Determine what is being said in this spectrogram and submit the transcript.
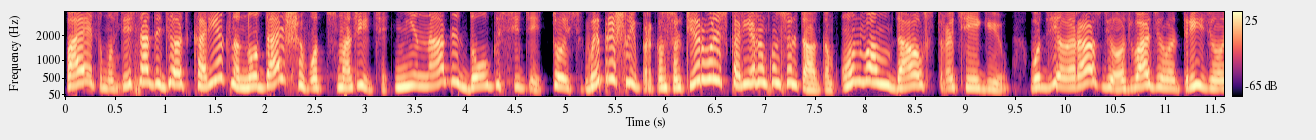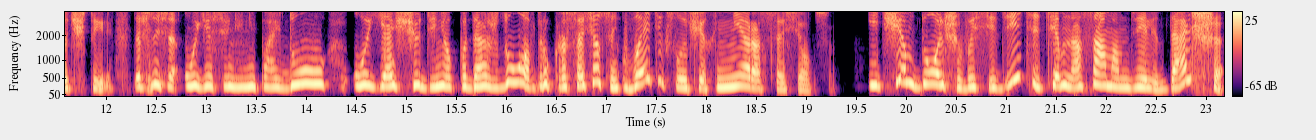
Поэтому здесь надо делать корректно, но дальше, вот смотрите, не надо долго сидеть. То есть вы пришли, проконсультировались с карьерным консультантом, он вам дал стратегию. Вот дело раз, дело два, дело три, дело четыре. Дальше начинается, ой, я сегодня не пойду, ой, я еще денек подожду, а вдруг рассосется. В этих случаях не рассосется. И чем дольше вы сидите, тем на самом деле дальше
